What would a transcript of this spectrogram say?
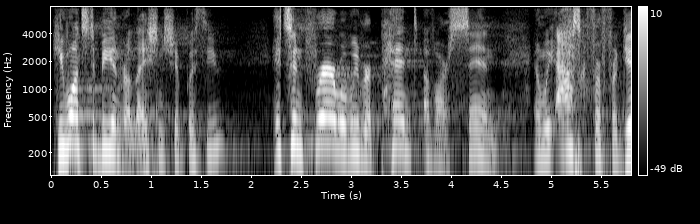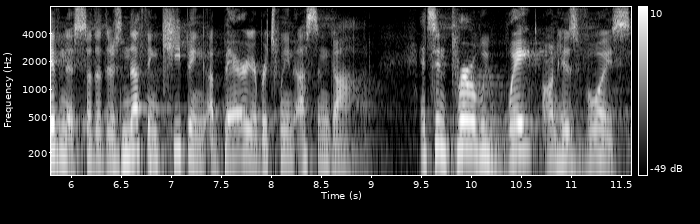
He wants to be in relationship with you. It's in prayer where we repent of our sin and we ask for forgiveness so that there's nothing keeping a barrier between us and God. It's in prayer we wait on his voice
